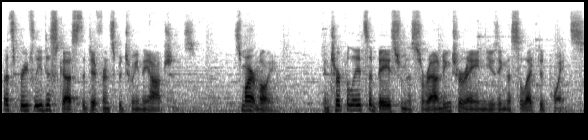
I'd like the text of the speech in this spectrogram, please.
Let's briefly discuss the difference between the options. Smart Volume interpolates a base from the surrounding terrain using the selected points.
